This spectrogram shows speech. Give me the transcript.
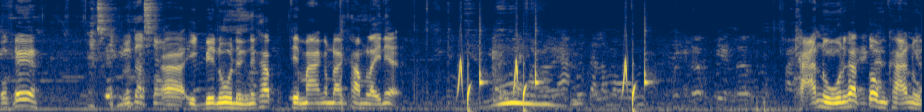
โอเคอ่าอีกเมนูหนึ่งนะครับเทมากำลังทำอะไรเนี่ย ขาหนูนะครับ ต้มขาหนู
